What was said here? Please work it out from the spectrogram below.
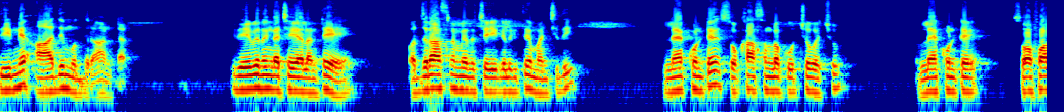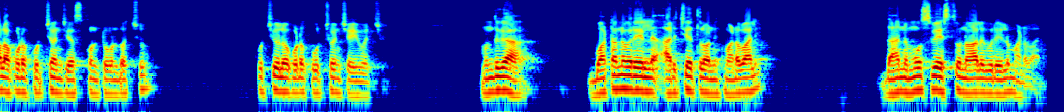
దీన్నే ఆది ముద్ర అంటారు. ఇది ఏ విధంగా చేయాలంటే వజ్రాసనం మీద చేయగలిగితే మంచిది లేకుంటే సుఖాసనంలో కూర్చోవచ్చు లేకుంటే సోఫాలో కూడా కూర్చొని చేసుకుంటూ ఉండొచ్చు కుర్చీలో కూడా కూర్చొని చేయవచ్చు. ముందుగా బొటన వేలు అరిచేతిలోనికి మడవాలి దాన్ని మూసివేస్తూ నాలుగు వేలు మడవాలి.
